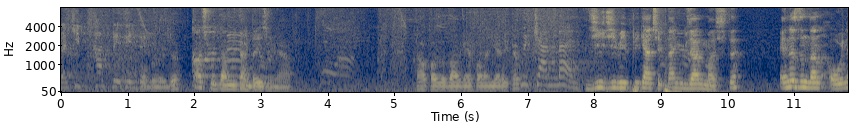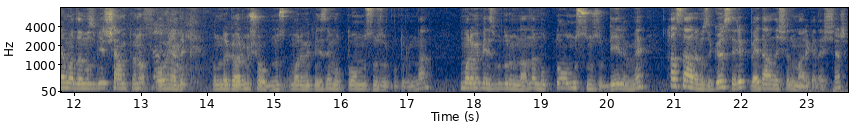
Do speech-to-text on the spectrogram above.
Rakip O katledildi. da öldü. Aç buradan bir tane dayıcım ya. Daha fazla dalgaya falan gerek yok. Mükemmel. GGVP gerçekten güzel bir maçtı. En azından oynamadığımız bir şampiyonu oynadık. Bunu da görmüş oldunuz. Umarım hepiniz de mutlu olmuşsunuzdur bu durumdan. Umarım hepiniz bu durumdan da mutlu olmuşsunuzdur diyelim ve hasarımızı gösterip vedalaşalım arkadaşlar.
